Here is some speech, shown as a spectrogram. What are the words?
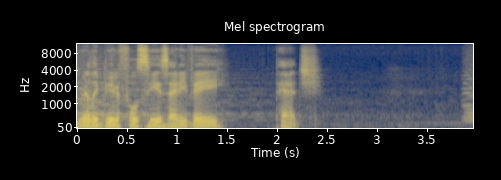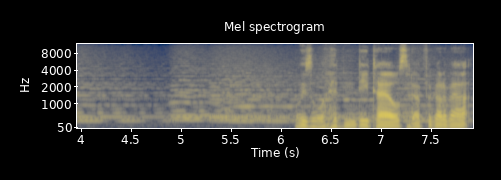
really beautiful CS80V patch. All these little hidden details that I forgot about.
